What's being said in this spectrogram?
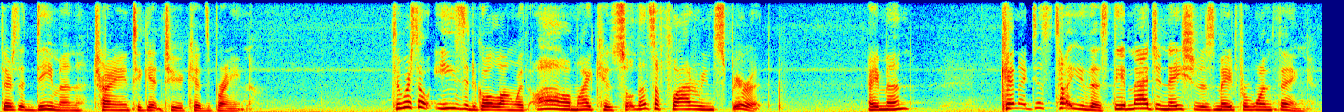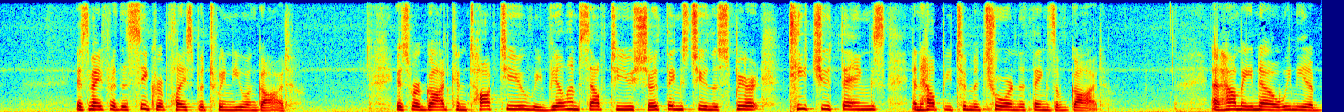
There's a demon trying to get into your kid's brain. So we're so easy to go along with, oh, my kid's so, that's a flattering spirit. Amen? Can I just tell you this? The imagination is made for one thing it's made for the secret place between you and God. It's where God can talk to you, reveal himself to you, show things to you in the Spirit, teach you things, and help you to mature in the things of God. And how many know we need a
